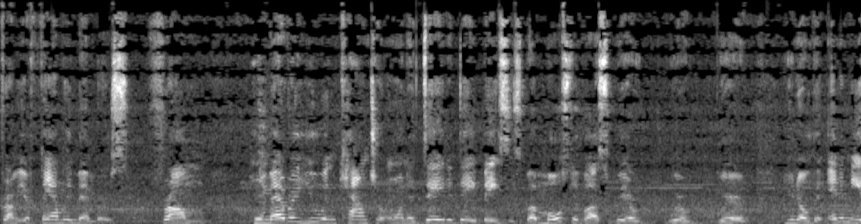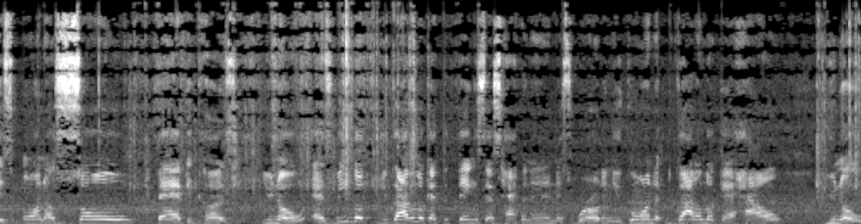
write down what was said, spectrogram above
from your family members, from whomever you encounter on a day-to-day basis. But most of us, we're we're we're you know the enemy is on us so bad because you know as we look you got to look at the things that's happening in this world and you're going to got to look at how you know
